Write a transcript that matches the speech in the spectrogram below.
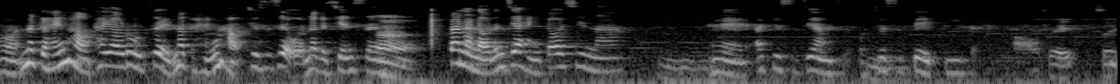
哦，那个很好，他要入赘，那个很好，就是是我那个先生。嗯当然老人家很高兴呐、嗯。哎，啊就是这样子，我就是被逼的。好，所以所以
